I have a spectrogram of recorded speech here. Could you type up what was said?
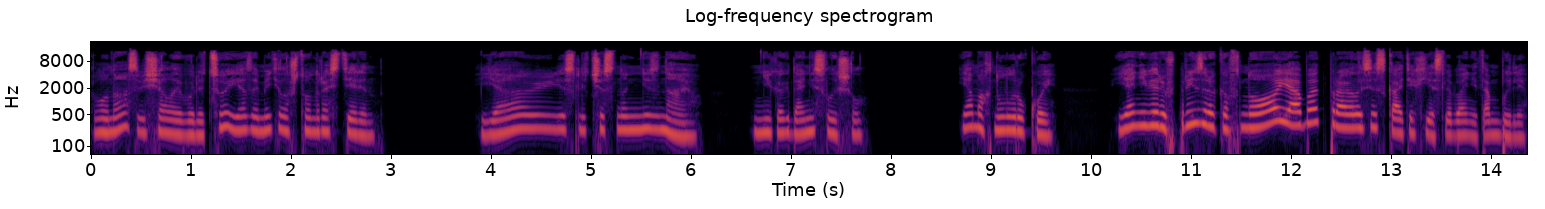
Луна освещала его лицо, и я заметила, что он растерян. «Я, если честно, не знаю. Никогда не слышал». Я махнула рукой. «Я не верю в призраков, но я бы отправилась искать их, если бы они там были».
